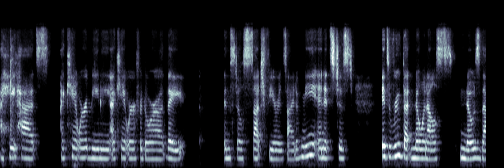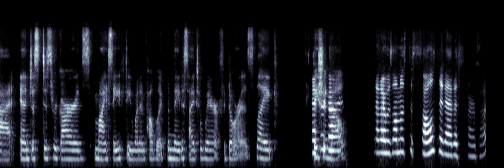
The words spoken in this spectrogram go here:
I hate hats. I can't wear a beanie. I can't wear a fedora. They instill such fear inside of me, and it's just it's rude that no one else knows that and just disregards my safety when in public when they decide to wear fedoras. Like I they should know. that I was almost assaulted at a Starbucks.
